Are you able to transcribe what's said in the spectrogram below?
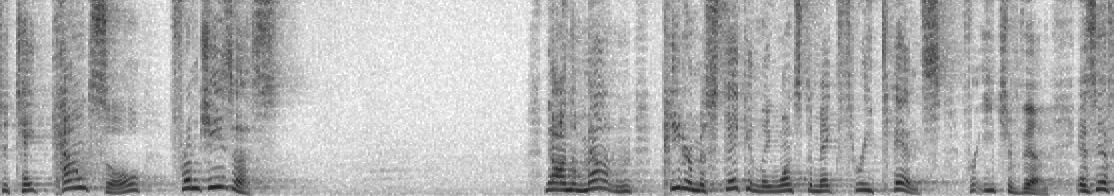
to take counsel from Jesus. Now, on the mountain, Peter mistakenly wants to make three tents for each of them, as if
